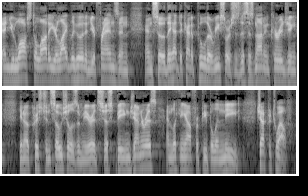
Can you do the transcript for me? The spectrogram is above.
and you lost a lot of your livelihood and your friends and and so they had to kind of pool their resources. This is not encouraging you know christian socialism here. It's just being generous and looking out for people in need. Chapter 12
